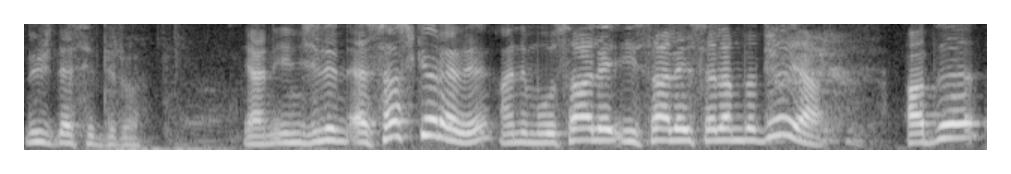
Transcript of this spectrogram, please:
müjdesidir o. Yani İncil'in esas görevi hani Musa Ale İsa Aleyhisselam da diyor ya adı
